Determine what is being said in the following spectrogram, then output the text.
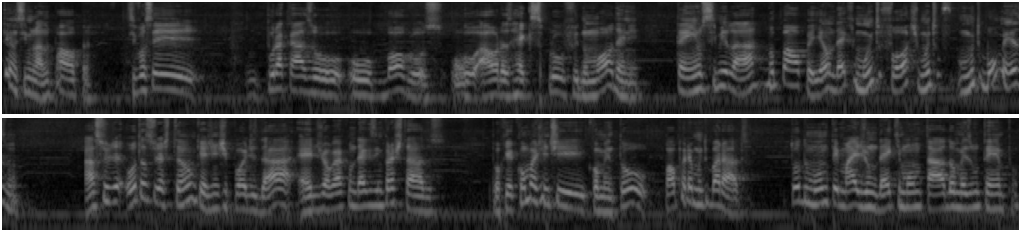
tem um similar no Pauper. Se você, por acaso, o Boggles, o Auras Hexproof no Modern, tem um similar no Pauper. E é um deck muito forte, muito, muito bom mesmo. Suge outra sugestão que a gente pode dar é de jogar com decks emprestados. Porque como a gente comentou, Pauper é muito barato. Todo mundo tem mais de um deck montado ao mesmo tempo.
